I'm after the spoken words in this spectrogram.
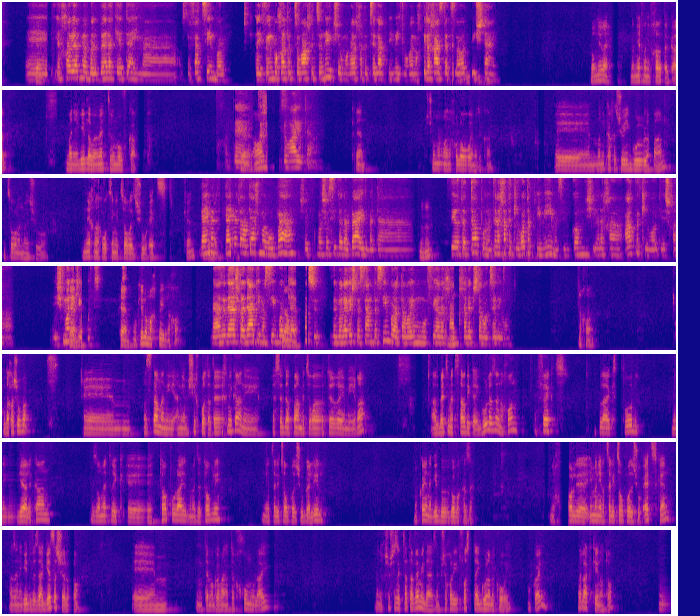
אה, כן. יכול להיות מבלבל הקטע עם הוספת סימבול. אתה לפעמים בוחר את הצורה החיצונית כשהוא מראה לך את הצלע הפנימית, הוא הרי מכפיל לך אז את הצלעות פי שתיים. בואו נראה. נניח ונבחר את הגג, ואני אגיד לו באמת remove cap. כן, צריך צורה יותר. כן. משום מה אנחנו לא רואים את זה כאן. אה, בואו ניקח איזשהו עיגול הפעם, ניצור לנו איזשהו... נניח ואנחנו רוצים ליצור איזשהו עץ, כן? גם אם, אתה לוקח מרובע, כמו שעשית לבית, ואתה מסיר את ה top, הוא נותן לך את הקירות הפנימיים, אז במקום שיהיה לך ארבע קירות, יש לך שמונה כן. קירות. כן, הוא כאילו מכפיל, נכון. ואז הדרך לדעת אם הסימבול כן או זה ברגע שאתה שם את הסימבול, אתה רואה אם הוא מופיע לך בחלק שאתה רוצה לראות. נכון. נקודה חשובה. אמ, אז סתם, אני, אני אמשיך פה את הטכניקה, אני אעשה את זה הפעם בצורה יותר אה, מהירה. אז בעצם יצרתי את העיגול הזה, נכון? אפקט, apply extrude, נגיע לכאן, isometric top אה, אולי, באמת זה טוב לי. אני ארצה ליצור פה איזשהו גליל, אוקיי? נגיד בגובה כזה. אני יכול, אם אני ארצה ליצור פה איזשהו עץ, כן? אז אני אגיד, וזה הגזע שלו, אמ, ניתן לו גוון יותר חום אולי. ואני חושב שזה קצת עבה מדי, אז אני פשוט יכול לתפוס את העיגול המקורי, אוקיי? ולהקטין אותו.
